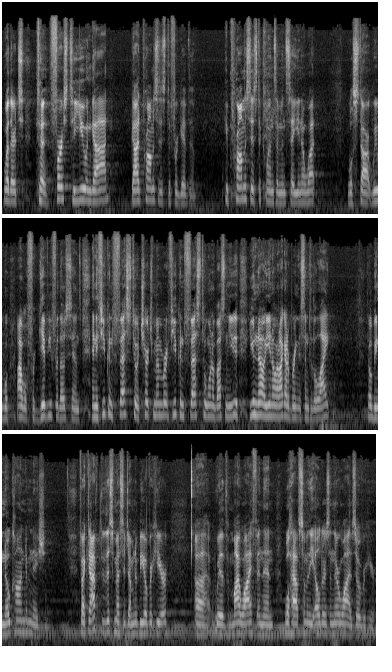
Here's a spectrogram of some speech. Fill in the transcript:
whether it's to, first to you and God, God promises to forgive them. He promises to cleanse them and say, you know what? We'll start. We will, I will forgive you for those sins. And if you confess to a church member, if you confess to one of us and you, you know, you know what, I got to bring this into the light, there will be no condemnation. In fact, after this message, I'm going to be over here uh, with my wife, and then we'll have some of the elders and their wives over here.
